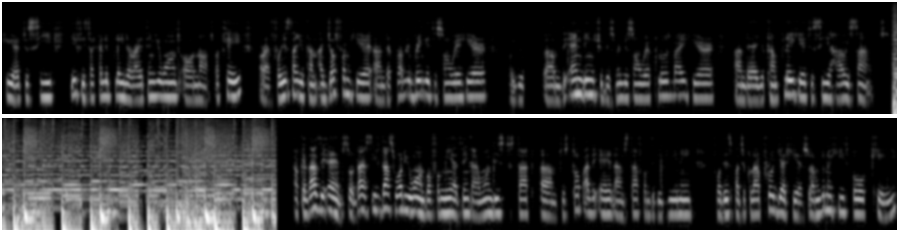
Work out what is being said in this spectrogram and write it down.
here to see if it's actually playing the right thing you want or not okay? All right for instance you can adjust from here and probably bring it to somewhere here or you um, the ending should be maybe somewhere close by here and uh, you can play here to see how it sounds. Okay that's the end. So that's if that's what you want but for me i think i want this to start um, to stop at the end and start from the beginning for this particular project here. So i'm going to hit ok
